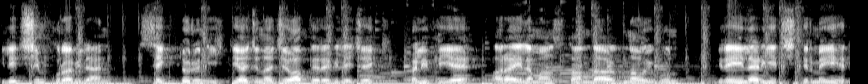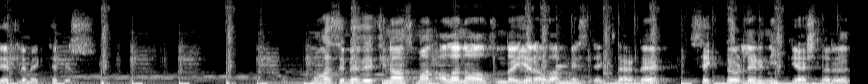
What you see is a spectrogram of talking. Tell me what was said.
iletişim kurabilen, sektörün ihtiyacına cevap verebilecek kalifiye, ara eleman standardına uygun bireyler yetiştirmeyi hedeflemektedir. Muhasebe ve finansman alanı altında yer alan mesleklerde sektörlerin ihtiyaçları,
